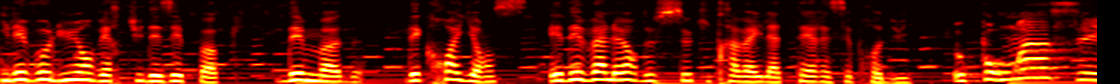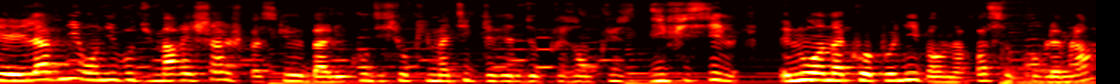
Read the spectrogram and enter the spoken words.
Il évolue en vertu des époques, des modes, des croyances et des valeurs de ceux qui travaillent la terre et ses produits. Donc pour moi, c'est l'avenir au niveau du maraîchage parce que bah, les conditions climatiques deviennent de plus en plus difficiles. Et nous, en aquaponie, bah, on n'a pas ce problème-là.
